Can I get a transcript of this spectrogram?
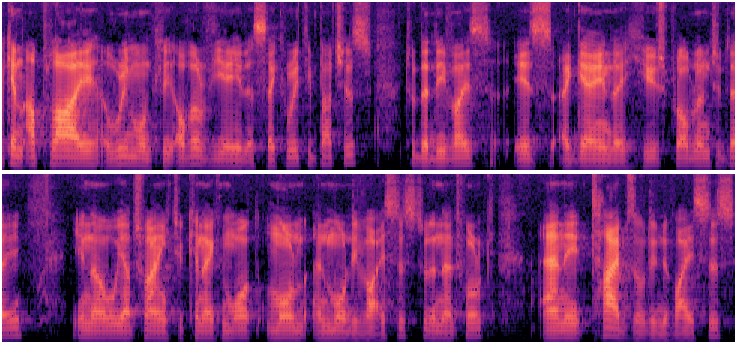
can apply remotely over VA the security patches to the device. It's, again, a huge problem today. You know, we are trying to connect more, more and more devices to the network, any types of the devices.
